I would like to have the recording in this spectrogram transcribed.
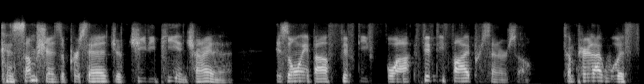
consumption as a percentage of GDP in China is only about 55 percent or so. Compare that with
